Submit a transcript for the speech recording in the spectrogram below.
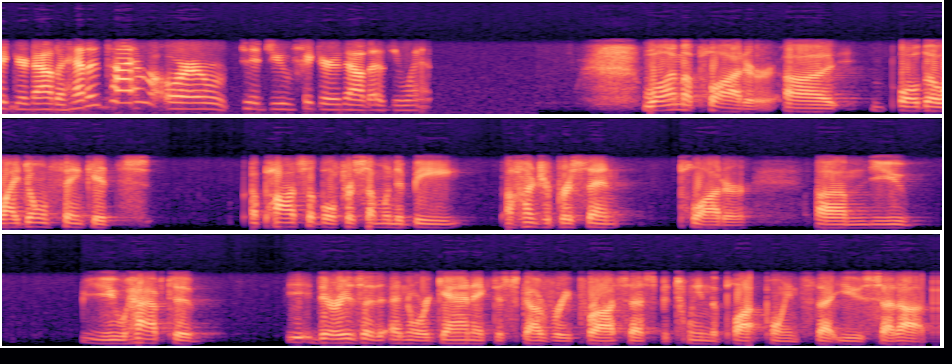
figured out ahead of time, or did you figure it out as you went? Well, I'm a plotter. Uh, although I don't think it's possible for someone to be a 100% plotter. Um, you you have to there is a, an organic discovery process between the plot points that you set up.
